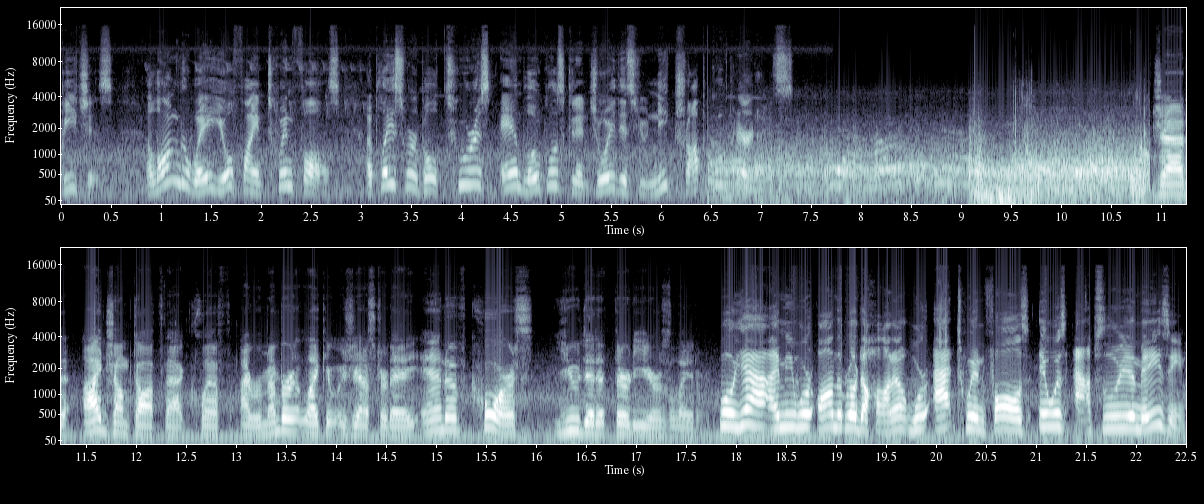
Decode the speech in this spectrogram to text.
beaches. Along the way, you'll find Twin Falls, a place where both tourists and locals can enjoy this unique tropical paradise. Jed, I jumped off that cliff. I remember it like it was yesterday, and of course, you did it 30 years later. Well, yeah, I mean, we're on the road to Hana. We're at Twin Falls. It was absolutely amazing.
